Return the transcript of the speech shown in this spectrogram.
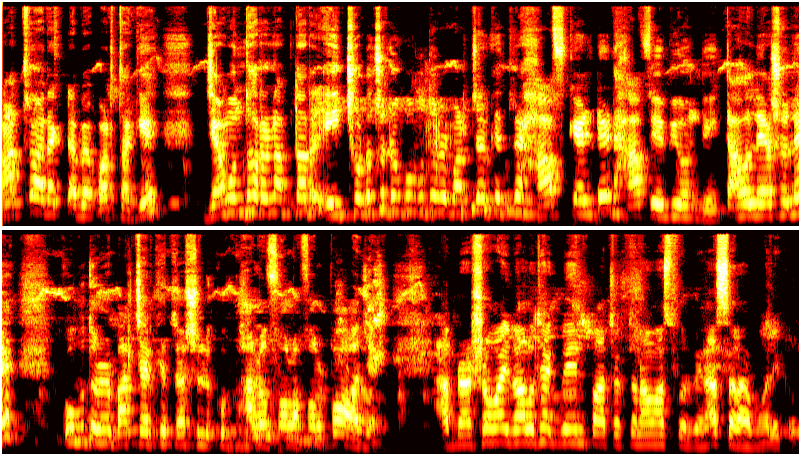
মাত্রার একটা ব্যাপার থাকে। যেমন ধরেন আপনার এই ছোট ছোট কবুতরের বাচ্চার ক্ষেত্রে হাফ ক্যালটেড হাফ এভিয়ন দিই। তাহলে আসলে কবুতরের বাচ্চার ক্ষেত্রে আসলে খুব ভালো ফলাফল পাওয়া যায়। আপনারা সবাই ভালো থাকবেন, পাঁচ অক্ট নামাজ পড়বেন। আসসালামু আলাইকুম।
